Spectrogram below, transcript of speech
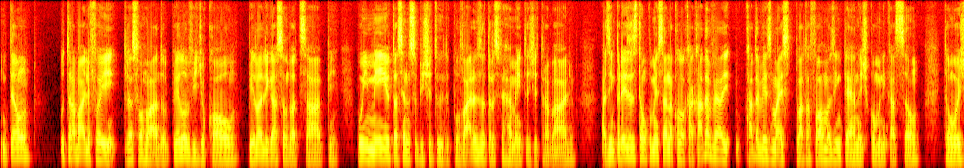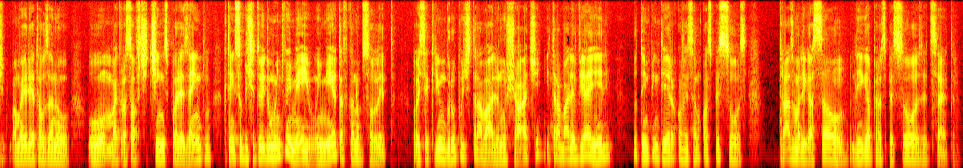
Então, o trabalho foi transformado pelo video call, pela ligação do WhatsApp, o e-mail está sendo substituído por várias outras ferramentas de trabalho. As empresas estão começando a colocar cada vez, cada vez mais plataformas internas de comunicação. Então, hoje, a maioria está usando o Microsoft Teams, por exemplo, que tem substituído muito o e-mail. O e-mail está ficando obsoleto. Hoje, você cria um grupo de trabalho no chat e trabalha via ele o tempo inteiro conversando com as pessoas. Traz uma ligação, liga para as pessoas, etc.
